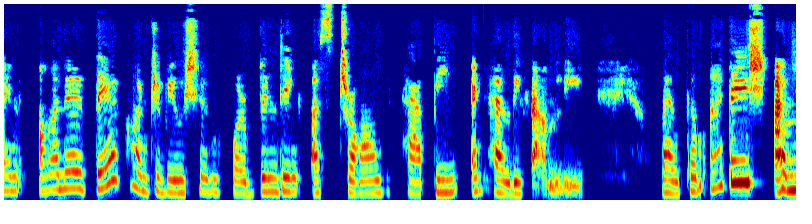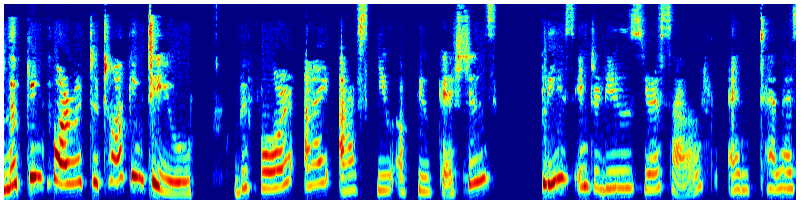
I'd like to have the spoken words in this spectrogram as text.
and honor their contribution for building a strong, happy, and healthy family. Welcome, Aatish. I'm looking forward to talking to you. Before I ask you a few questions, please introduce yourself and tell us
